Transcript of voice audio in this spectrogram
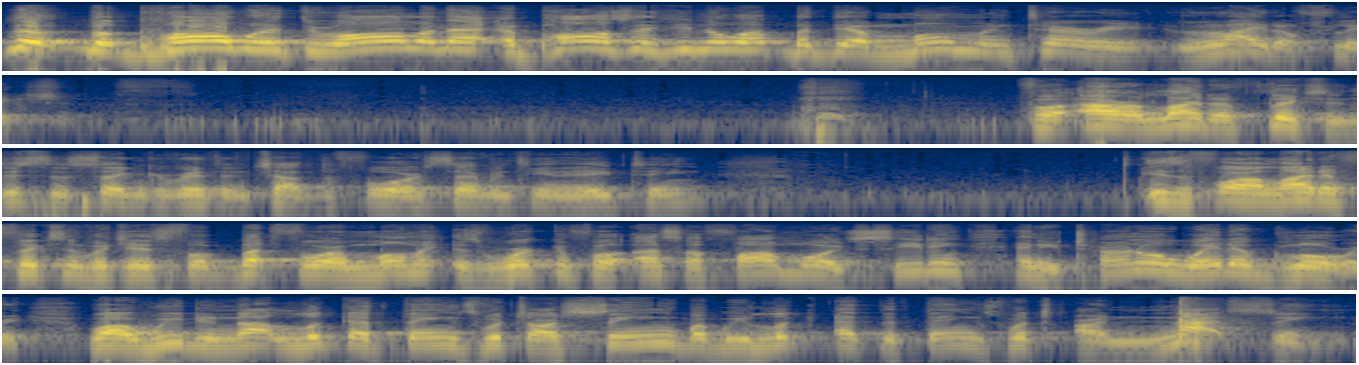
look, but Paul went through all of that, and Paul says, you know what? But they're momentary light afflictions. for our light affliction, this is 2 Corinthians chapter 4, 17 and 18. He said, For our light affliction, which is for, but for a moment, is working for us a far more exceeding and eternal weight of glory, while we do not look at things which are seen, but we look at the things which are not seen.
